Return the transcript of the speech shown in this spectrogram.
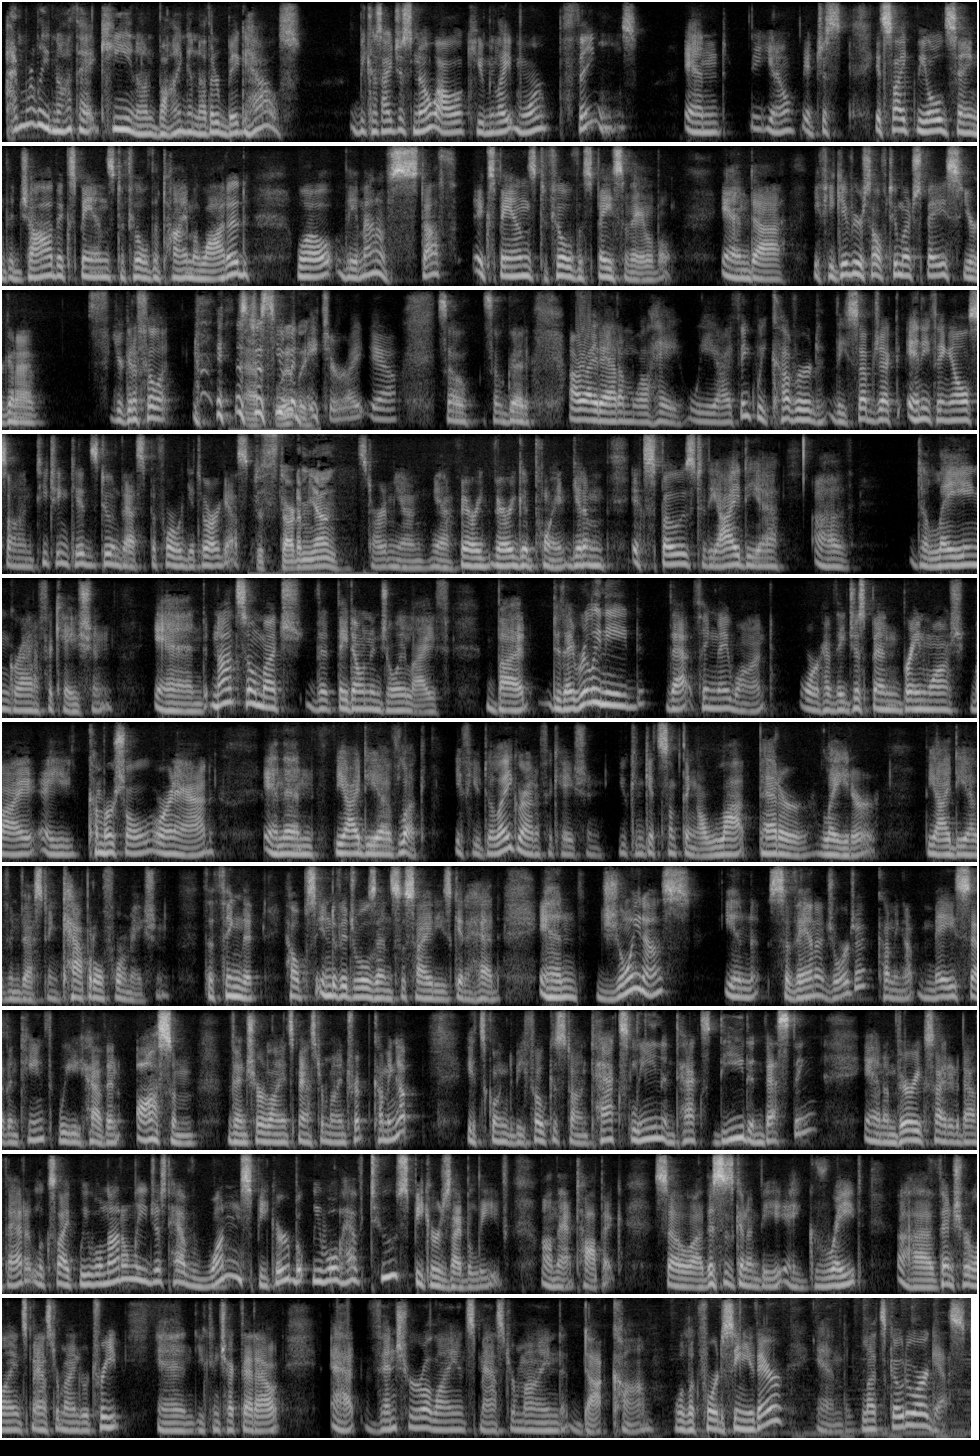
I'm really not that keen on buying another big house because I just know I'll accumulate more things. And, you know, it just, it's like the old saying the job expands to fill the time allotted. Well, the amount of stuff expands to fill the space available. And uh, if you give yourself too much space, you're going to, you're going to fill it it's just human nature, right? Yeah. So so good. All right, Adam. Well, hey, we I think we covered the subject. Anything else on teaching kids to invest before we get to our guest? Just start them young. Start them young. Yeah. Very very good point. Get them exposed to the idea of delaying gratification, and not so much that they don't enjoy life, but do they really need that thing they want? Or have they just been brainwashed by a commercial or an ad? And then the idea of look, if you delay gratification, you can get something a lot better later. The idea of investing, capital formation, the thing that helps individuals and societies get ahead. And join us in Savannah, Georgia, coming up May 17th. We have an awesome Venture Alliance Mastermind trip coming up. It's going to be focused on tax lien and tax deed investing. And I'm very excited about that. It looks like we will not only just have one speaker, but we will have two speakers, I believe, on that topic. So uh, this is going to be a great uh, Venture Alliance Mastermind retreat. And you can check that out at venturealliancemastermind.com. We'll look forward to seeing you there, and let's go to our guest.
